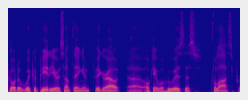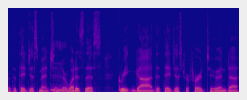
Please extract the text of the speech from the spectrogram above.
go to Wikipedia or something and figure out uh, okay well who is this philosopher that they just mentioned or Mhm. what is this Greek god that they just referred to and uh,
